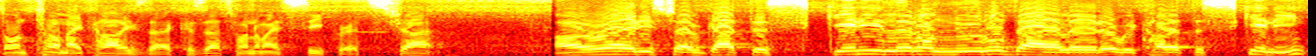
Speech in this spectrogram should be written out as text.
Don't tell my colleagues that because that's one of my secrets. Shot. Alrighty, so I've got this skinny little noodle dilator. We call it the skinny.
